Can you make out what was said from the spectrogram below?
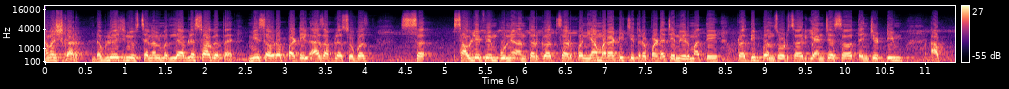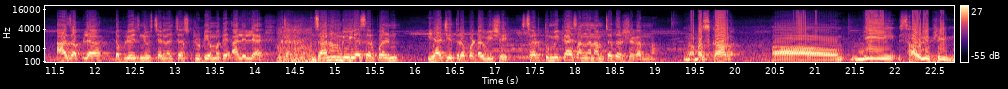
नमस्कार. डब्ल्यू एच न्यूज चॅनलमधले आपले स्वागत आहे. मी सौरभ पाटील आज आपल्यासोबत स सावली फिल्म पुणे अंतर्गत सरपण या मराठी चित्रपटाचे निर्माते प्रदीप बनसोड सर यांच्यासह त्यांची टीम आप आज आपल्या डब्ल्यू एच न्यूज चॅनलच्या स्टुडिओमध्ये आलेले आहे. जाणून घेऊया सरपण ह्या चित्रपटाविषयी. सर तुम्ही काय सांगा आमच्या दर्शकांना? नमस्कार. मी सावली फिल्म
